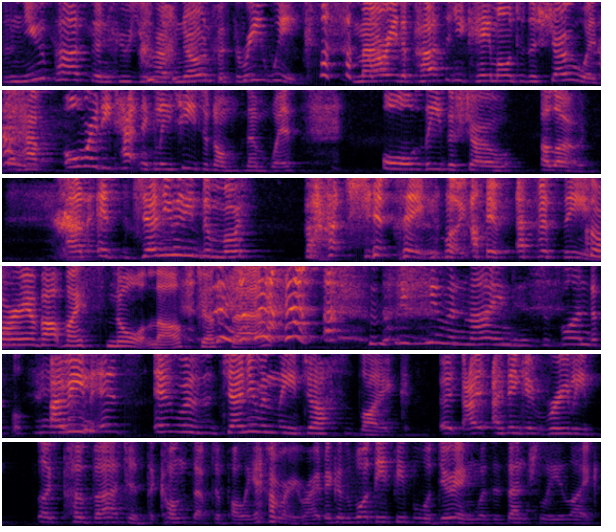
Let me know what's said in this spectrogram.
the new person who you have known for three weeks, marry the person you came onto the show with but have already technically cheated on them with, or leave the show alone. And it's genuinely the most batshit thing like I have ever seen. Sorry about my snort laugh just there. the human mind is a wonderful thing. I mean, it's it was genuinely just like I, I think it really like perverted the concept of polyamory, right? Because what these people were doing was essentially like,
